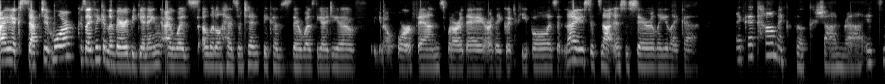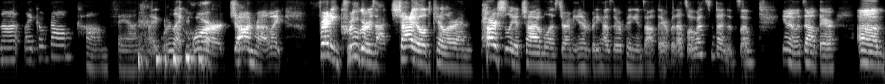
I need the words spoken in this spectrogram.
I accept it more because I think in the very beginning I was a little hesitant because there was the idea of you know horror fans. What are they? Are they good people? Is it nice? It's not necessarily like a like a comic book genre. It's not like a rom com fan. Like we're like horror genre. Like Freddy Krueger is a child killer and partially a child molester. I mean, everybody has their opinions out there, but that's what was intended. So, you know, it's out there. Um,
